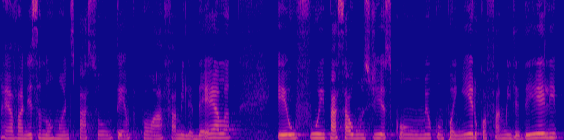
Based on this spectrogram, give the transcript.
a Vanessa Normandes passou um tempo com a família dela. Eu fui passar alguns dias com o meu companheiro, com a família dele.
